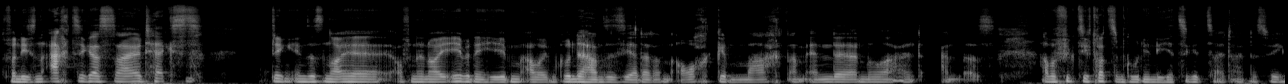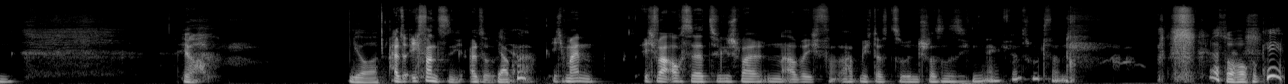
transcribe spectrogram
von diesen 80er-Style-Text Ding in das neue, auf eine neue Ebene heben, aber im Grunde haben sie es ja dann auch gemacht am Ende, nur halt anders. Aber fügt sich trotzdem gut in die jetzige Zeit ein, deswegen, ja. Ja. Also ich fand's nicht, also, ja, cool. ja. ich meine, ich war auch sehr zwiegespalten, aber ich habe mich dazu entschlossen, dass ich ihn eigentlich ganz gut fand. Das ist doch auch okay.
